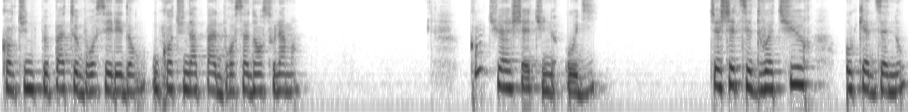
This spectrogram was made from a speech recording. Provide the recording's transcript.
quand tu ne peux pas te brosser les dents ou quand tu n'as pas de brosse à dents sous la main. Quand tu achètes une Audi, tu achètes cette voiture au anneaux,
